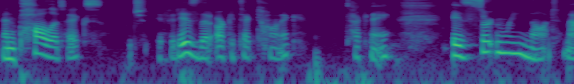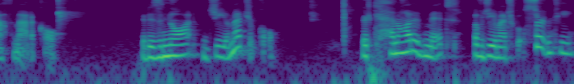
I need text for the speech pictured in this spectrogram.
and politics, which, if it is that architectonic, techne, is certainly not mathematical. It is not geometrical. It cannot admit of geometrical certainty,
